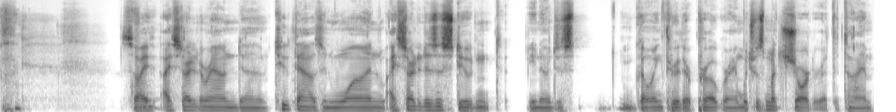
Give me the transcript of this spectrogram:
so I, I started around uh, 2001. I started as a student, you know, just going through their program, which was much shorter at the time.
